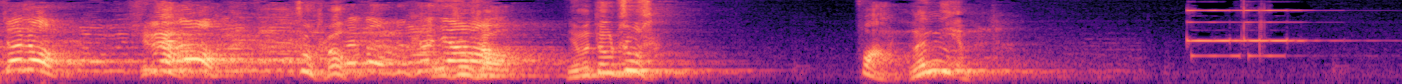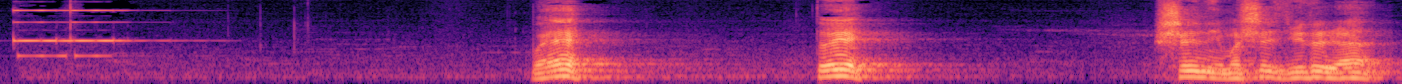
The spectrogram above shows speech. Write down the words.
站住！起来！住手！再动我就开住枪了。手！你们都住手！反了你们了！喂，对，是你们市局的人，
